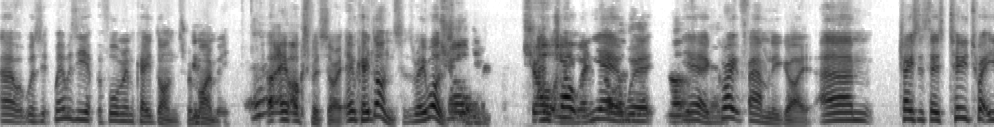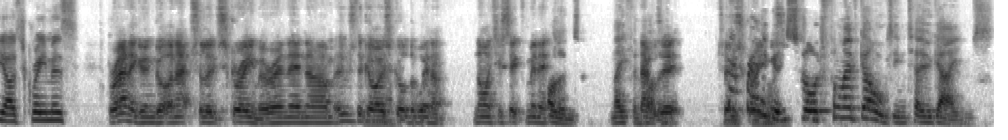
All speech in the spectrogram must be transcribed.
Uh, was it where was he at before MK Dons? Remind me. Uh, Oxford, sorry, MK Dons. That's where he was. Charlton. Charlton, he Charlton, yeah, Charlton, we're, yeah, great family guy. Um, Chaser says two 20 yard screamers. Brannagan got an absolute screamer, and then um, who's the guy who scored the winner? 96 minutes. Holland. Nathan That was it. Two Chris Brannagan scored five goals in two games.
